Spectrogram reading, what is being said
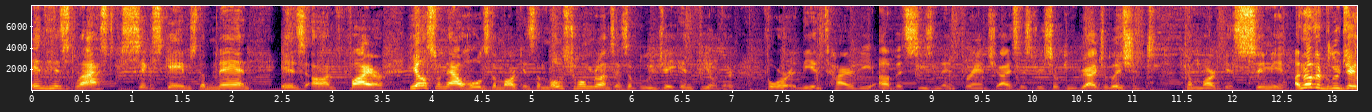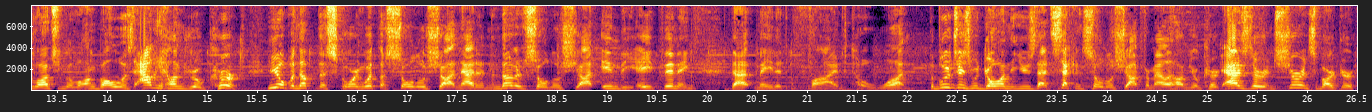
in his last six games. The man is on fire. He also now holds the mark as the most home runs as a Blue Jay infielder for the entirety of a season in franchise history. So, congratulations to Marcus Semien. Another Blue Jay launching the long ball was Alejandro Kirk. He opened up the scoring with a solo shot and added another solo shot in the eighth inning. That made it 5 to 1. The Blue Jays would go on to use that second solo shot from Alejandro Kirk as their insurance marker,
